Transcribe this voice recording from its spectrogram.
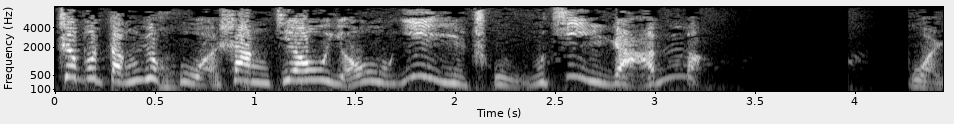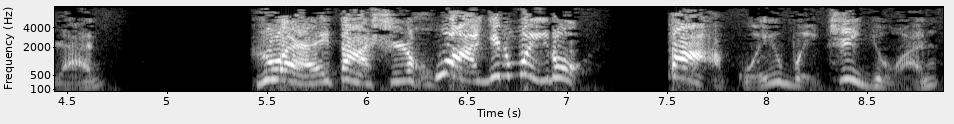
这不等于火上浇油，一触即燃吗？果然，瑞霭大师话音未落，大鬼尾之远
